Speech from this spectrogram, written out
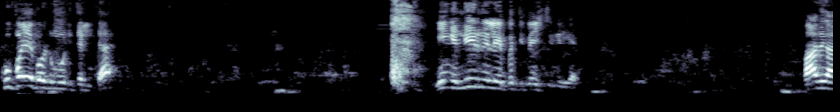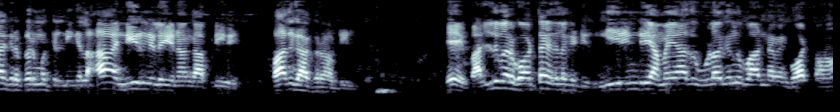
குப்பையை போட்டு மூடி தள்ளிட்ட. நீங்க நீர்நிலையை பத்தி பேசிட்டு இருக்கிறீங்க. பாதுகாக்கிற பெருமக்கள் நீங்க ஆ நீர்நிலையை நாங்க அப்படி பாதுகாக்கிறோம் அப்படின்ட்டு. ஏய் வள்ளுவர் கோட்டம் எதுல கட்டிருக்கு நீரின்றி அமையாத உலகுன்னு பாடினவன் கோட்டம்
